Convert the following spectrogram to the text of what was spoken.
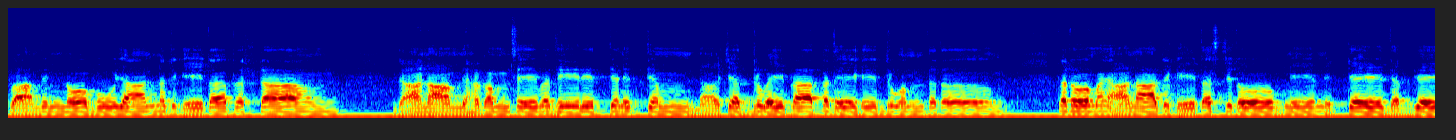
त्वां दिन्नो भूयान्नचिकेतपृष्टा जानाम्यहगं सेवधीरित्यनित्यं न ध्रुवै प्राप्यते हि ध्रुवं तत्। ततो मया नाचिकेतश्चितोऽग्निर्नित्यै द्रव्यै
